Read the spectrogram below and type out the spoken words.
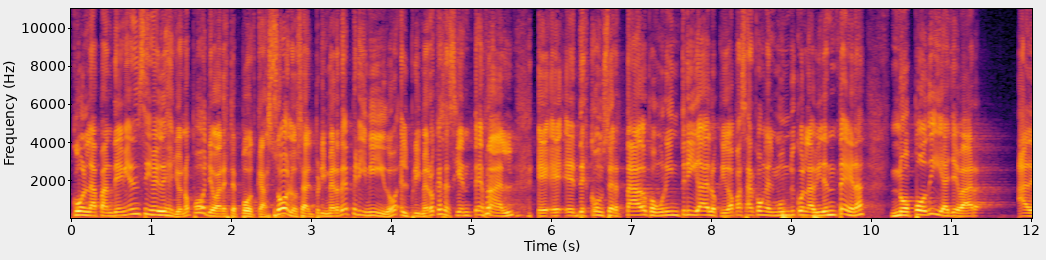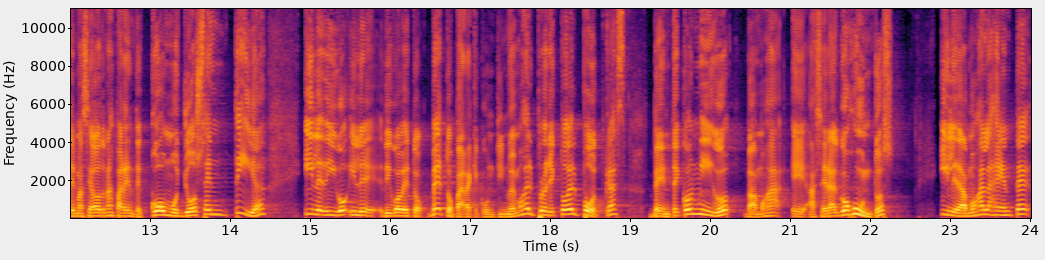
con la pandemia encima yo dije, yo no puedo llevar este podcast solo, o sea, el primer deprimido, el primero que se siente mal, eh, eh, eh, desconcertado con una intriga de lo que iba a pasar con el mundo y con la vida entera, no podía llevar a demasiado transparente. Como yo sentía y le digo, y le digo a Beto, Beto, para que continuemos el proyecto del podcast, vente conmigo, vamos a eh, hacer algo juntos y le damos a la gente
